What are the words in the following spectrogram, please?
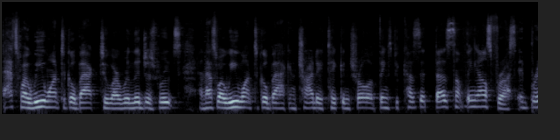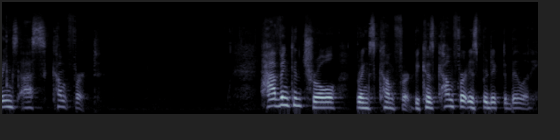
That's why we want to go back to our religious roots. And that's why we want to go back and try to take control of things because it does something else for us. It brings us comfort. Having control brings comfort because comfort is predictability.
